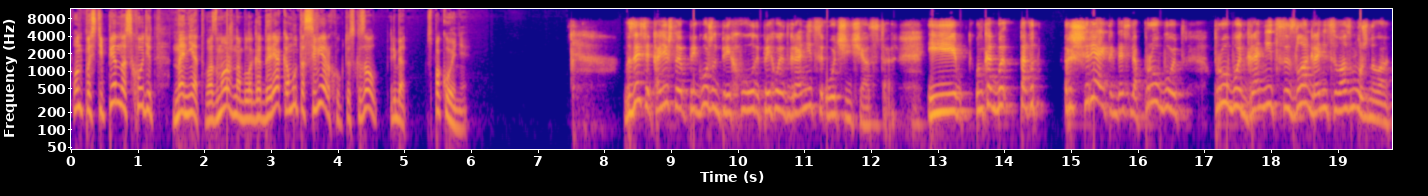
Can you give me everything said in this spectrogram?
он постепенно сходит на нет. Возможно, благодаря кому-то сверху, кто сказал, ребят, спокойнее. Вы знаете, конечно, Пригожин переходит, переходит границы очень часто. И он как бы так вот расширяет тогда себя, пробует, пробует границы зла, границы возможного.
